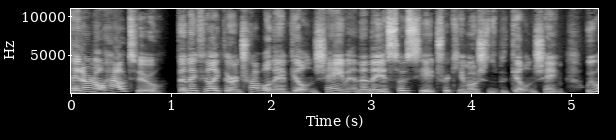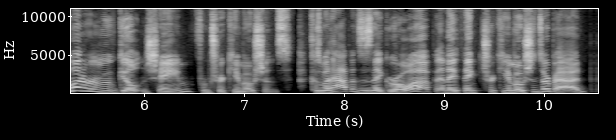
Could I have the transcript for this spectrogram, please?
They don't know how to. Then they feel like they're in trouble and they have guilt and shame. And then they associate tricky emotions with guilt and shame. We want to remove guilt and shame from tricky emotions. Because what happens is they grow up and they think tricky emotions are bad.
